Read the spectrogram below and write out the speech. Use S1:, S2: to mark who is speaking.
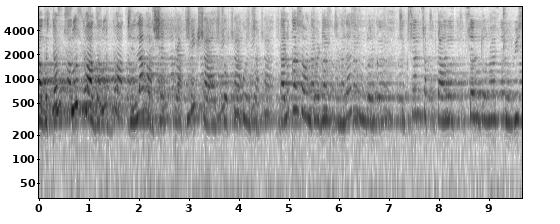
S1: सुस्वागतम सुस्वागतम. जिल्हा परिषद प्राथमिक शाळा चोपडी गुलसाट तालुका सावंतवाडी जिल्हा सिंधुदुर्ग. शिक्षण सप्ताह सन दोन हजार चोवीस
